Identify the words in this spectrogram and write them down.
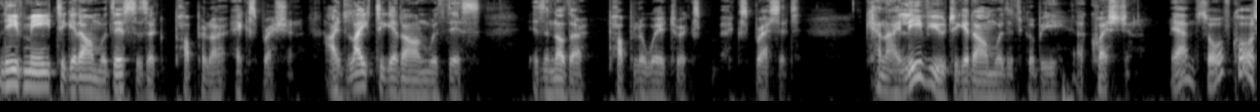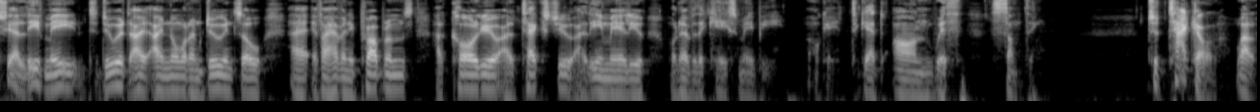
Leave me to get on with this is a popular expression. I'd like to get on with this is another popular way to ex- express it. Can I leave you to get on with it? Could be a question. Yeah, so of course, yeah, leave me to do it. I, I know what I'm doing. So uh, if I have any problems, I'll call you, I'll text you, I'll email you, whatever the case may be. Okay, to get on with something to tackle. Well,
